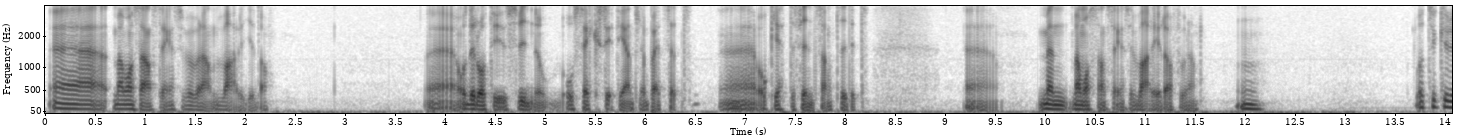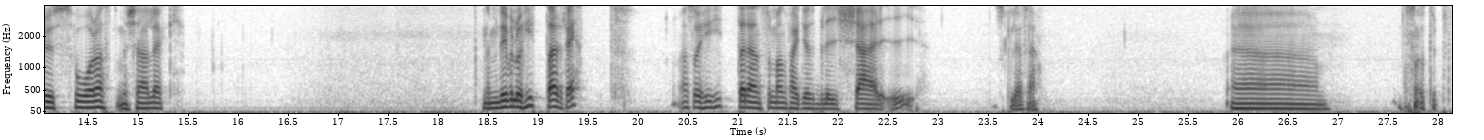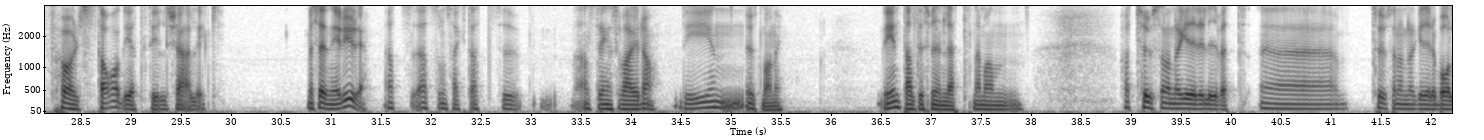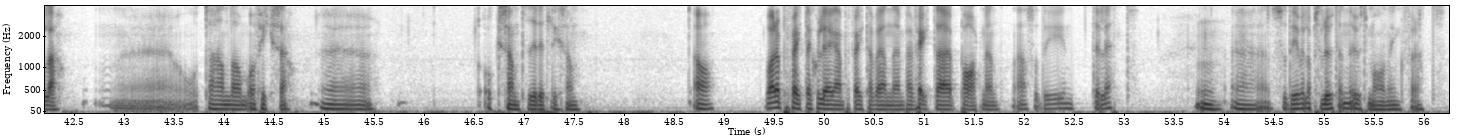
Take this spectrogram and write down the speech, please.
Eh, Man måste anstränga sig för varandra varje dag. Eh, Och det låter ju svinosexigt egentligen på ett sätt. Eh, Och jättefint samtidigt. Eh, Men man måste anstränga sig varje dag för varandra. Mm. Vad tycker du är svårast med kärlek? Nej men det är väl att hitta rätt. Alltså hitta den som man faktiskt blir kär i. Skulle jag säga. Uh, Så typ förstadiet till kärlek. Men sen är det ju det. Att, att som sagt att eh, anstränga sig varje dag. Det är en utmaning. Det är inte alltid svinlätt när man har tusen andra grejer i livet. Uh, tusen andra grejer att bolla. Eh, och ta hand om och fixa. Eh, och samtidigt liksom ja, vara den perfekta kollegan, perfekta vännen, perfekta partnern. Alltså det är inte lätt. Mm. Eh, Så det är väl absolut en utmaning för att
